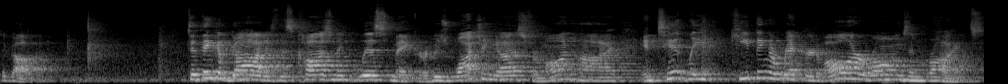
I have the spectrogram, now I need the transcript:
to God. To think of God as this cosmic list maker who's watching us from on high, intently keeping a record of all our wrongs and rights.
